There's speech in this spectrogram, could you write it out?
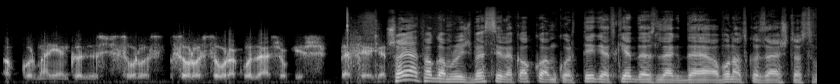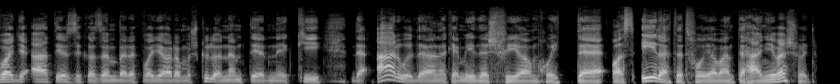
akkor már ilyen közös, szoros, szoros szórakozások is beszélgetnek. Saját magamról is beszélek akkor, amikor téged kérdezlek, de a vonatkozást azt vagy átérzik az emberek, vagy arra most külön nem térnék ki, de áruld el nekem, édesfiam, hogy te az életed folyamán, te hány éves vagy?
